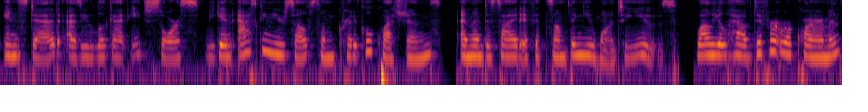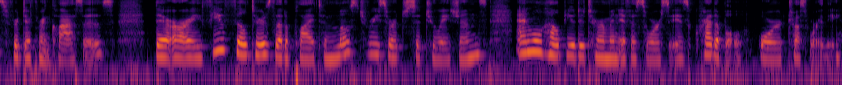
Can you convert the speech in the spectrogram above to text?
Instead, as you look at each source, begin asking yourself some critical questions and then decide if it's something you want to use. While you'll have different requirements for different classes, there are a few filters that apply to most research situations and will help you determine if a source is credible or trustworthy.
